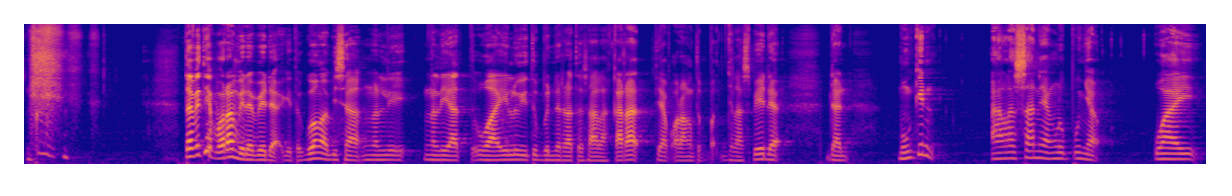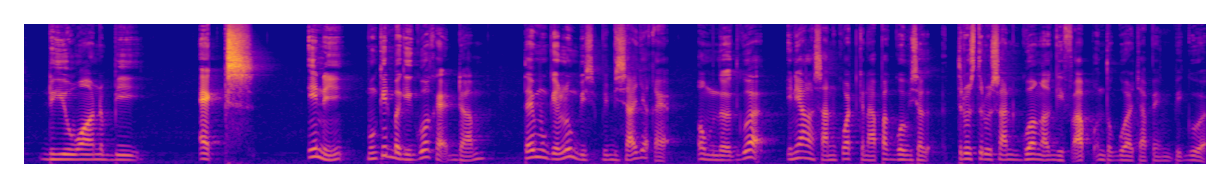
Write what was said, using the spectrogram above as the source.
Tapi tiap orang beda-beda gitu. Gue nggak bisa ngeli ngelihat why lu itu bener atau salah karena tiap orang tuh jelas beda. Dan mungkin alasan yang lu punya why do you wanna be X ini mungkin bagi gue kayak dumb tapi mungkin lu bisa, bisa aja kayak oh menurut gue ini alasan kuat kenapa gue bisa terus-terusan gue nggak give up untuk gue capai mimpi gue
